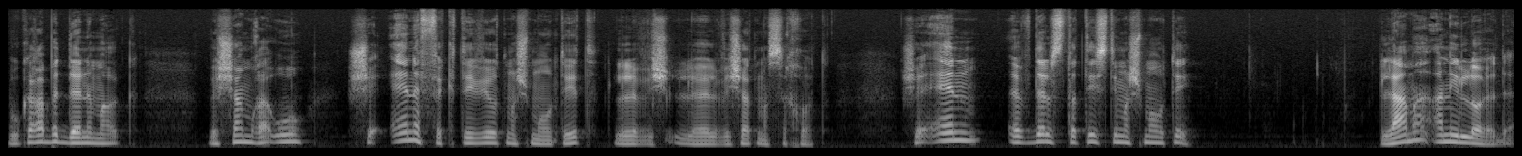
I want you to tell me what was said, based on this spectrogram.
והוא קרה בדנמרק, ושם ראו שאין אפקטיביות משמעותית ללביש, ללבישת מסכות, שאין הבדל סטטיסטי משמעותי. למה? אני לא יודע.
